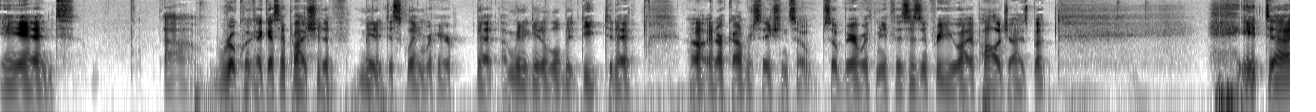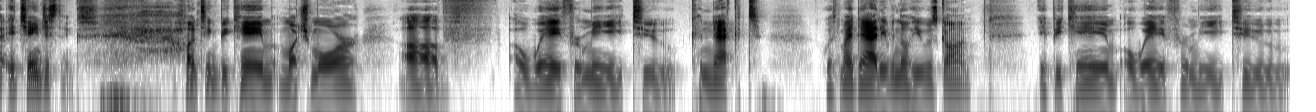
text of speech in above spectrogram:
And um, real quick, I guess I probably should have made a disclaimer here that I'm going to get a little bit deep today uh, in our conversation. So, so bear with me if this isn't for you. I apologize, but it uh, it changes things. Hunting became much more of a way for me to connect with my dad, even though he was gone. It became a way for me to,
